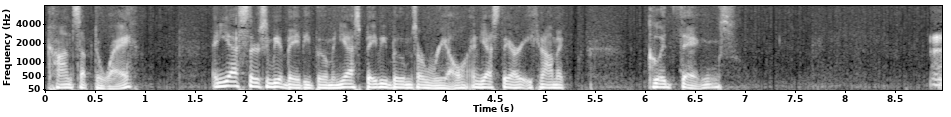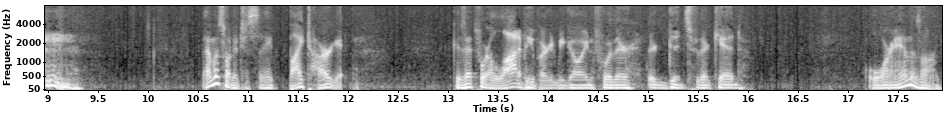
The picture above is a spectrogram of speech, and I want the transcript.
concept away. And yes, there's going to be a baby boom. And yes, baby booms are real. And yes, they are economic good things. I almost want to just say buy Target. Because that's where a lot of people are going to be going for their, their goods for their kid. Or Amazon.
